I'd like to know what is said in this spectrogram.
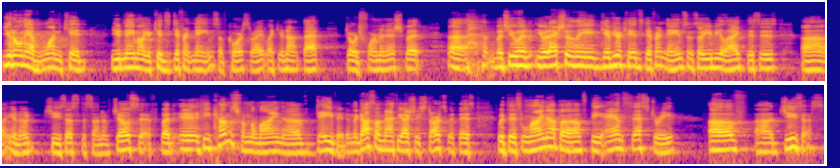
you'd only have one kid You'd name all your kids different names, of course, right? Like you're not that George Foreman-ish, but uh, but you would you would actually give your kids different names, and so you'd be like, this is uh, you know Jesus, the son of Joseph. But it, he comes from the line of David, and the Gospel of Matthew actually starts with this with this lineup of the ancestry of uh, Jesus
